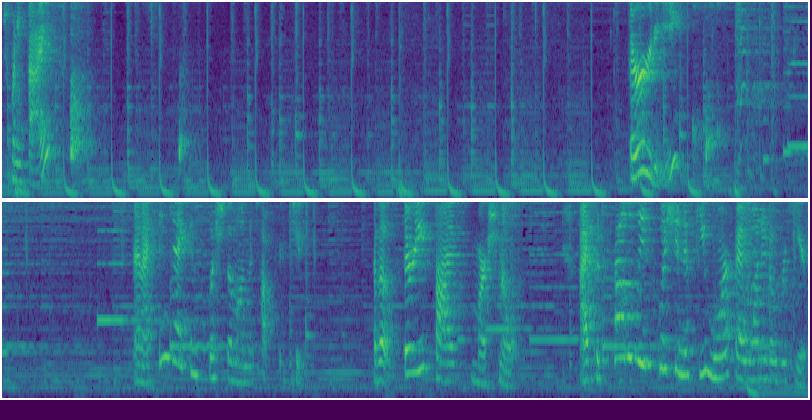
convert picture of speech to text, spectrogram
25, 30, and I think I can squish them on the top here too. About 35 marshmallows. I could probably squish in a few more if I wanted over here.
